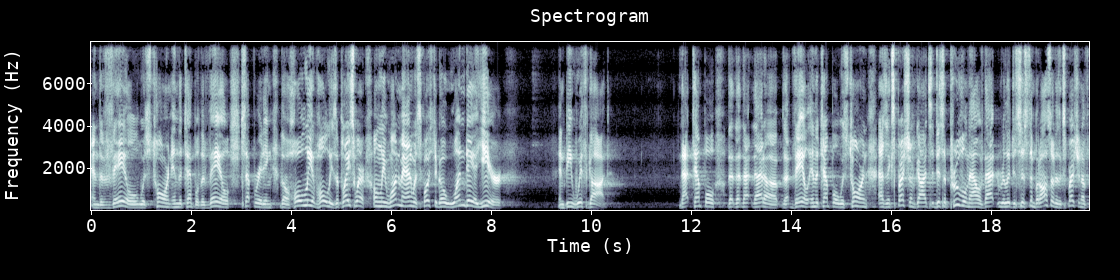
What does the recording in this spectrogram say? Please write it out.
And the veil was torn in the temple, the veil separating the Holy of Holies, a place where only one man was supposed to go one day a year and be with God. That temple, that, that, that, that, uh, that veil in the temple was torn as an expression of God's disapproval now of that religious system, but also as an expression of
